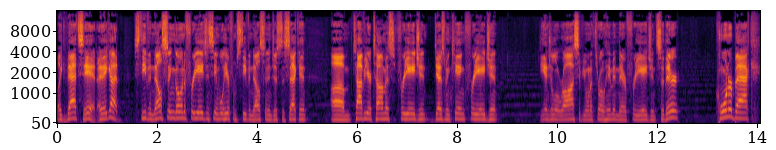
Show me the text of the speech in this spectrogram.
Like that's it. They got Steven Nelson going to free agency, and we'll hear from Steven Nelson in just a second. Um, Tavierre Thomas, free agent. Desmond King, free agent. D'Angelo Ross, if you want to throw him in there, free agent. So they're cornerback.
